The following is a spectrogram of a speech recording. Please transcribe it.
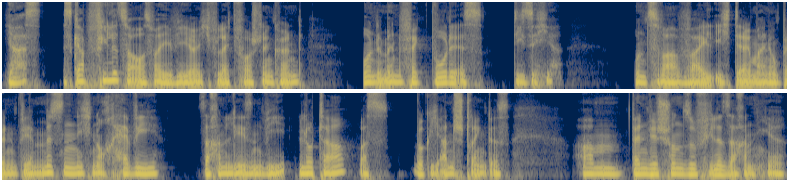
ja, es, es gab viele zur Auswahl, wie ihr euch vielleicht vorstellen könnt. Und im Endeffekt wurde es diese hier. Und zwar, weil ich der Meinung bin, wir müssen nicht noch heavy Sachen lesen wie Luther, was wirklich anstrengend ist, ähm, wenn wir schon so viele Sachen hier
